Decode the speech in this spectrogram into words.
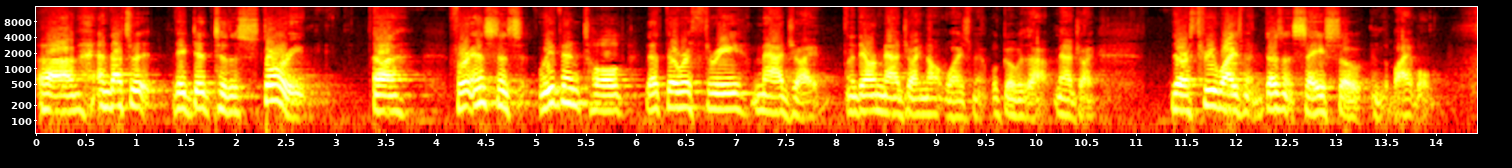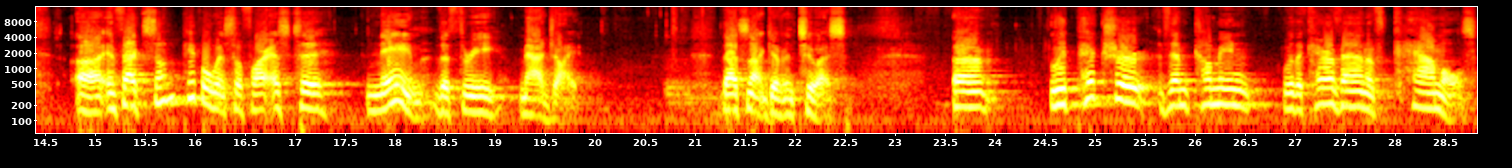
Uh, and that's what they did to the story. Uh, for instance, we've been told that there were three magi, and they are magi, not wise men. We'll go with that, magi. There are three wise men. It doesn't say so in the Bible. Uh, in fact, some people went so far as to name the three magi. That's not given to us. Uh, we picture them coming with a caravan of camels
